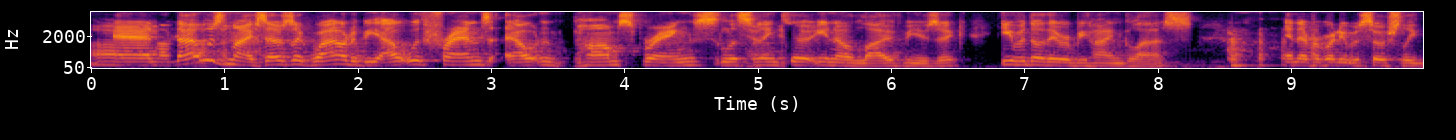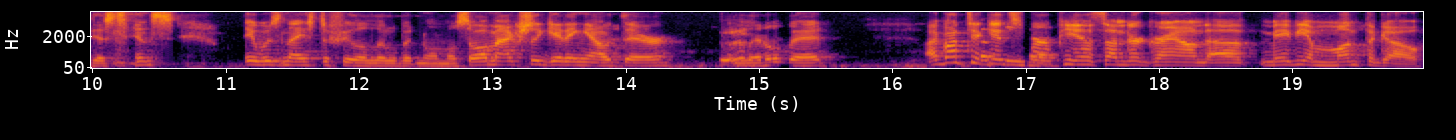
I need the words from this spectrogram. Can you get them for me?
Oh, and that was nice. I was like, wow, to be out with friends out in Palm Springs, listening yeah. to, you know, live music, even though they were behind glass and everybody was socially distanced. It was nice to feel a little bit normal. So I'm actually getting out there a little bit. I bought tickets for PS Underground uh, maybe a month ago,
